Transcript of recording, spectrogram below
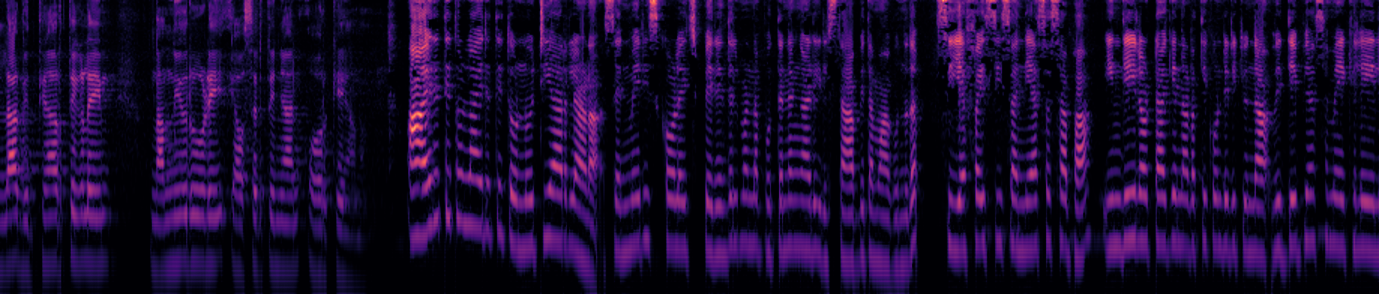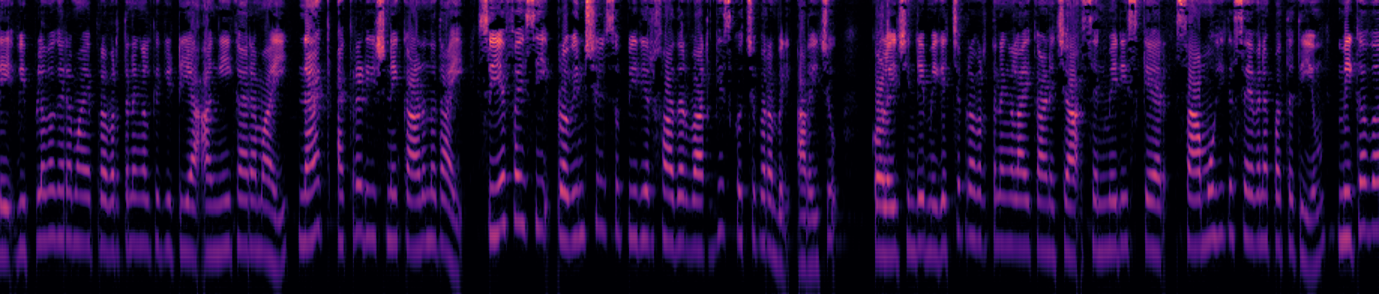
എല്ലാ വിദ്യാർത്ഥികളെയും നന്ദിയോടുകൂടി ഈ അവസരത്തിൽ ഞാൻ ഓർക്കുകയാണ്. ആയിരത്തി തൊള്ളായിരത്തി തൊണ്ണൂറ്റിയാറിലാണ് സെന്റ് മേരീസ് കോളേജ് പെരിന്തൽമണ്ണ പുത്തനങ്ങാടിയിൽ സ്ഥാപിതമാകുന്നത്. സി എഫ് ഐ സി സന്യാസ സഭ ഇന്ത്യയിലൊട്ടാകെ നടത്തിക്കൊണ്ടിരിക്കുന്ന വിദ്യാഭ്യാസ മേഖലയിലെ വിപ്ലവകരമായ പ്രവർത്തനങ്ങൾക്ക് കിട്ടിയ അംഗീകാരമായി നാക് അക്രഡീഷനെ കാണുന്നതായി C F I C provincial superior father Varghese Kochuparambil അറിയിച്ചു. കോളേജിന്റെ മികച്ച പ്രവർത്തനങ്ങളായി കാണിച്ച സെന്റ് മേരീസ് കെയർ സാമൂഹിക സേവന പദ്ധതിയും മികവ്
